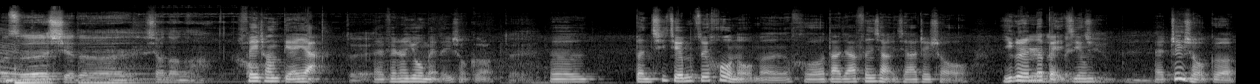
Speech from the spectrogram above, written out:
歌词写的相当的好，非常典雅，对哎，非常优美的一首歌。对，呃，本期节目最后呢，我们和大家分享一下这首《一个人的北京》。嗯，哎，这首歌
